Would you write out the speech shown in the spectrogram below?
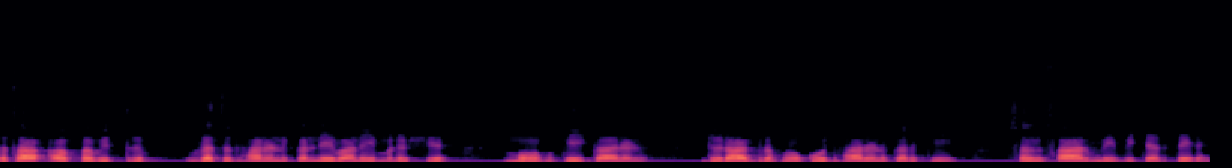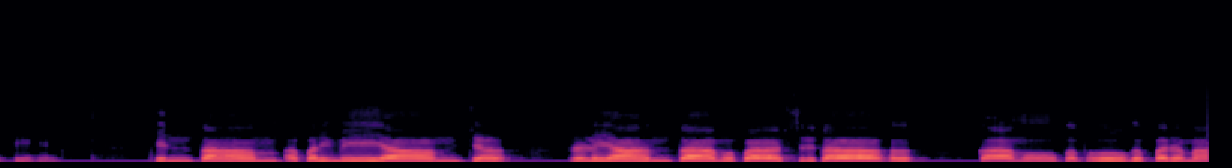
तथा अपवित्र व्रत धारण करने वाले मनुष्य मोह के कारण दुराग्रहों को धारण करके संसार में विचरते रहते हैं। अपरिमेयां च प्रणयान्तामुपाश्रिताः। कामोपभोगपरमा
